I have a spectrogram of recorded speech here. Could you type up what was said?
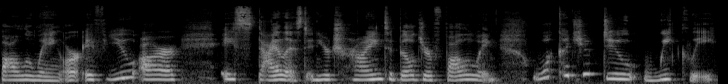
following, or if you are a stylist and you're trying to build your following, what could you do weekly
